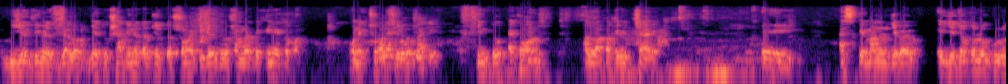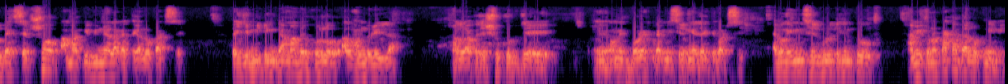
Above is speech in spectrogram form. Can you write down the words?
বিজয় দিবস গেল যেহেতু স্বাধীনতা যুদ্ধের সময় বিজয় দিবস আমরা দেখিনি তখন। অনেক ছোট ছিল। কিন্তু এখন আল্লাহ পাকের ইচ্ছায় এই আজকে মানুষ যেভাবে এই যে যত লোকগুলো দেখছেন সব আমার বিভিন্ন এলাকা থেকে লোক আসছে। তো এই যে মিটিংটা আমাদের হলো আলহামদুলিল্লাহ। আল্লাহর কাছে শুকুর যে অনেক বড় একটা মিছিল নিয়ে যাইতে পারছি। এবং এই মিছিলগুলোতে কিন্তু আমি কোনো টাকা দেওয়ার লোক নিইনি।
